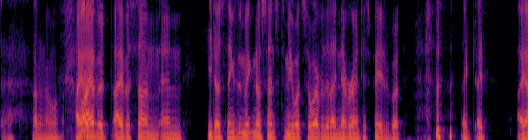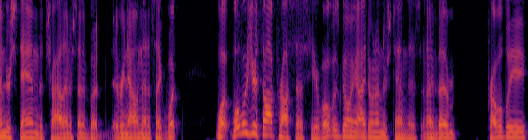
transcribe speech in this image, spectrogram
uh, I don't know. I, I have a, I have a son and he does things that make no sense to me whatsoever that I never anticipated. But like, I, I understand the child, I understand it, but every now and then it's like, what, what, what was your thought process here? What was going? I don't understand this, and I've probably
